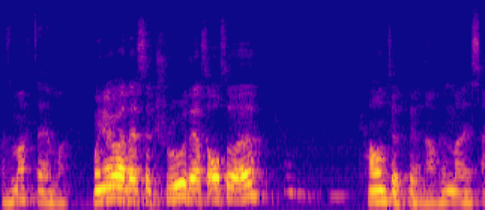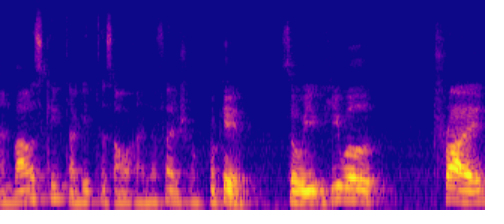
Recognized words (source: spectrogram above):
Was macht er immer? Whenever there's a true, there's also a counterfeit. Wenn auch immer es ein wahres gibt, da gibt es auch eine Fälschung. Okay, so he, he will try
